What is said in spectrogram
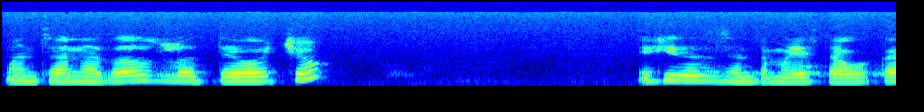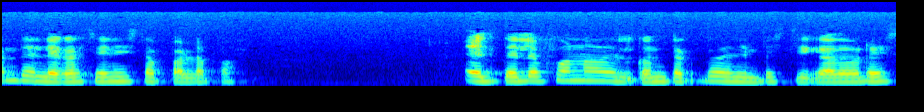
Manzana 2, lote 8, Ejidos de Santa María Estahuacán, Delegación Iztapalapa. El teléfono del contacto del investigador es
